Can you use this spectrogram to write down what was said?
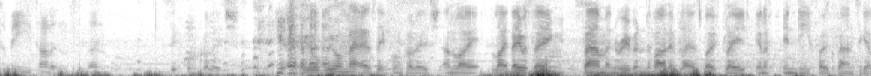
to be Talons then? Sixth form college. yeah. We, all, we all met at sixth form college, and like like they were saying, Sam and Ruben, the violin players, both played in an indie folk band together,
